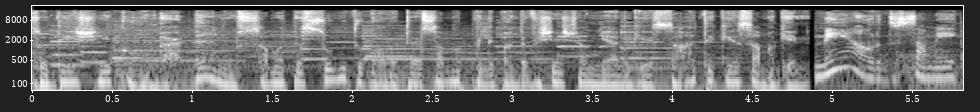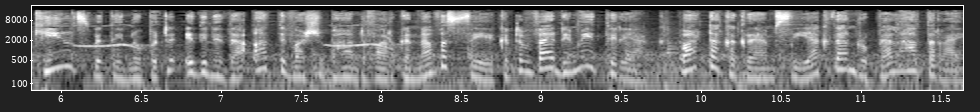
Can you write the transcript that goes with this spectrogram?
සුදේශී කෝඹ දැනු සමත සුමුතු බවට සම පිළිබඳ විශේෂඥයන්ගේ සාතිකය සමගින්. මේ අවුදු සමේ කීල්ස් වෙතින් ඔබට එදිනෙදා අත්‍යවශ්‍ය භාණ්ඩ වර්ග නවසයකට වැඩම ඉතිරයක් වටක ග්‍රෑම්සියක් දැන් රුපැල් හතරයි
